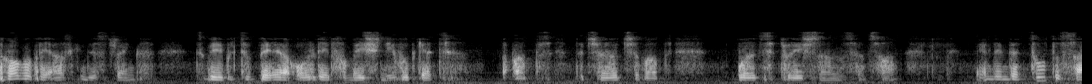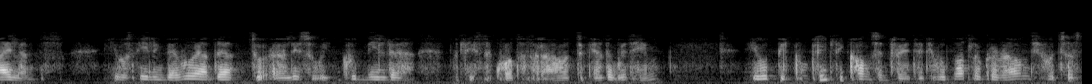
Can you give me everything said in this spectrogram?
probably asking the strength to be able to bear all the information he would get about the church, about world situations and so on. And in that total silence, he was kneeling there. We were there too early, so we could kneel there at least a quarter of an hour together with him. He would be completely concentrated. He would not look around. He would just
